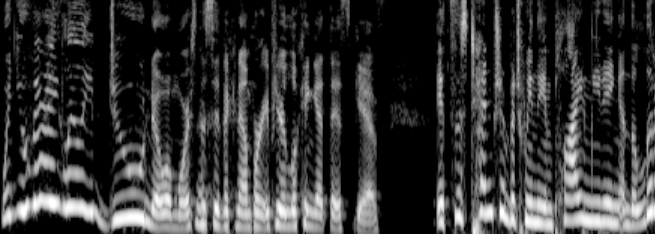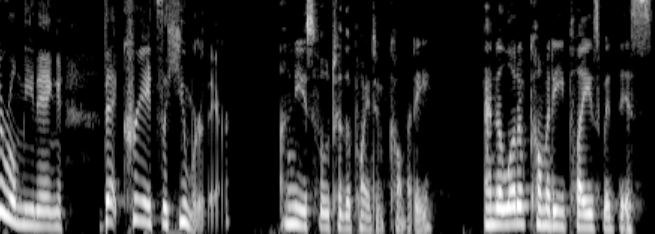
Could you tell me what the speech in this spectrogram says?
when you very clearly do know a more specific number if you're looking at this GIF. It's this tension between the implied meaning and the literal meaning that creates the humor there. Unuseful to the point of comedy. And a lot of comedy plays with this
